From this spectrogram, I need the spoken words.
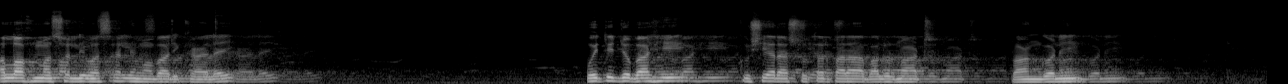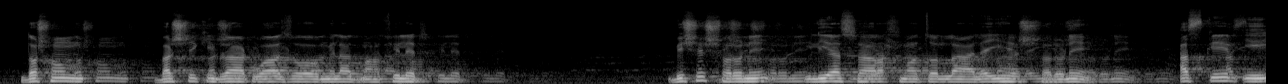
اللهم صل وسلم وبارك عليه ঐতিহ্যবাহী কুশিয়ারা সুতারপাড়া বালুর মাঠ, প্রাঙ্গণে দশম বার্ষিকী ব্রাট ওয়াজ ও মিলাদ মাহফিলের বিশেষ স্মরণে ইলিয়াস রহমতুল্লাহ আলাইহের স্মরণে আজকের এই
